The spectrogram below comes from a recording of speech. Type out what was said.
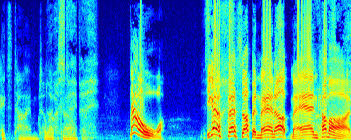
It's time to No let go. escape, eh? No! You gotta fess up and man up, man. Come on.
